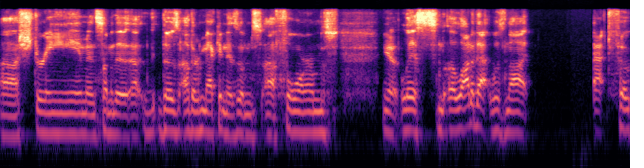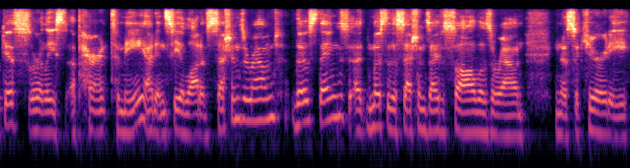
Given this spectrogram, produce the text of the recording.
uh, Stream and some of the uh, those other mechanisms, uh, forms, you know, lists. A lot of that was not at focus, or at least apparent to me. I didn't see a lot of sessions around those things. Uh, most of the sessions I saw was around, you know, security,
